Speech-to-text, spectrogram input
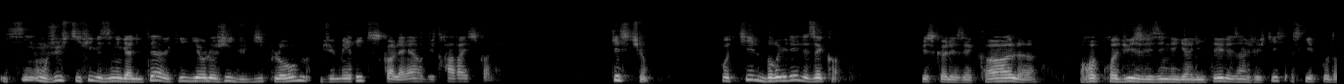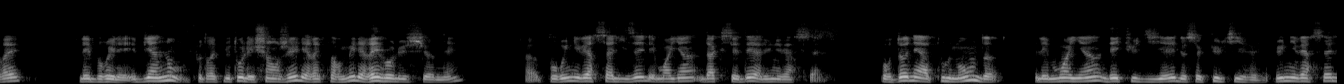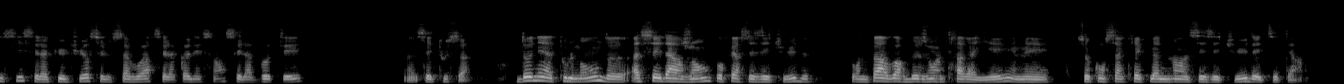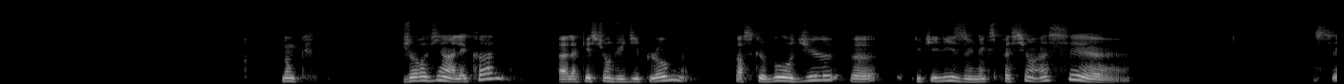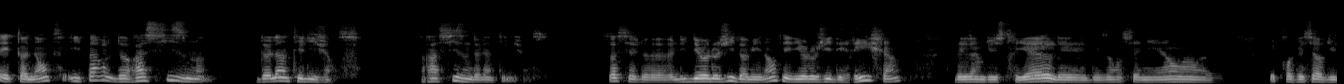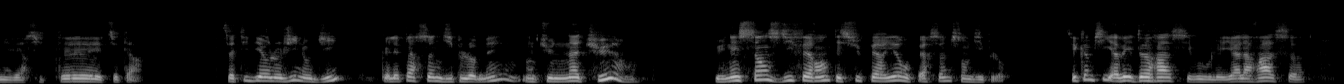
Ici, on justifie les inégalités avec l'idéologie du diplôme, du mérite scolaire, du travail scolaire. Question. Faut-il brûler les écoles? Puisque les écoles reproduisent les inégalités, les injustices, est-ce qu'il faudrait les brûler Eh bien non, il faudrait plutôt les changer, les réformer, les révolutionner euh, pour universaliser les moyens d'accéder à l'universel, pour donner à tout le monde les moyens d'étudier, de se cultiver. L'universel ici, c'est la culture, c'est le savoir, c'est la connaissance, c'est la beauté, c'est tout ça. Donner à tout le monde assez d'argent pour faire ses études, pour ne pas avoir besoin de travailler, mais se consacrer pleinement à ses études, etc. Donc, je reviens à l'école, à la question du diplôme, parce que Bourdieu euh, utilise une expression assez, euh, assez étonnante. Il parle de racisme de l'intelligence. Racisme de l'intelligence. Ça, c'est l'idéologie dominante, l'idéologie des riches, hein, des industriels, des, enseignants, euh, des professeurs d'université, etc. Cette idéologie nous dit que les personnes diplômées ont une nature, une essence différente et supérieure aux personnes sans diplôme. C'est comme s'il y avait deux races, si vous voulez. Il y a la race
